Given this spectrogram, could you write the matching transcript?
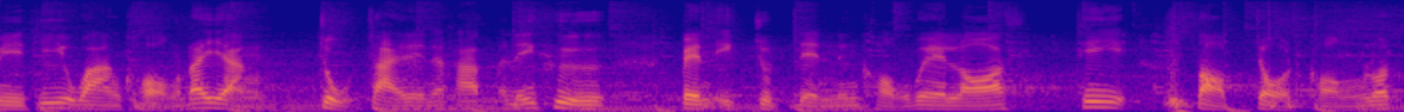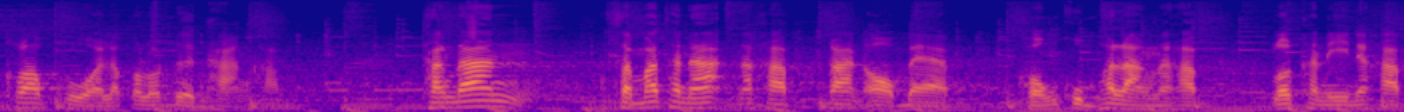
มีที่วางของได้อย่างจุใจเลยนะครับ อันนี้คือเป็นอีกจุดเด่นหนึ่งของเวลอสที่ตอบโจทย์ของรถครอบครัวแล้วก็รถเดินทางครับ ทางด้านสมรรถนะนะครับ การออกแบบของขุมพลังนะครับ รถคันนี้นะครับ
